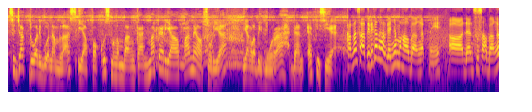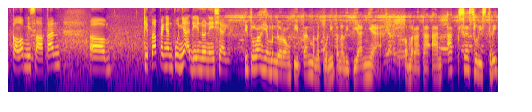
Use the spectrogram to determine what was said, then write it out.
Sejak 2016, ia fokus mengembangkan material panel surya yang lebih murah dan efisien. Karena saat ini kan harganya mahal banget nih, uh, dan susah banget kalau misalkan um, kita pengen punya di Indonesia. Itulah yang mendorong Titan menekuni penelitiannya. Pemerataan akses listrik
